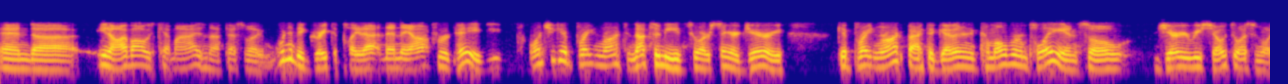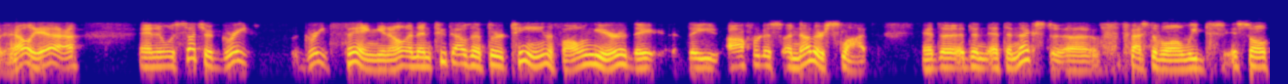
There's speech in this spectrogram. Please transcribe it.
and uh, you know, I've always kept my eyes on that festival. Like, Wouldn't it be great to play that? And then they offered, hey, you why don't you get Brighton Rock? To, not to me, to our singer Jerry, get Brighton Rock back together and come over and play. And so Jerry reached out to us and was, hell yeah. And it was such a great, great thing, you know. And then 2013, the following year, they they offered us another slot at the at the, at the next uh, festival, and we so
